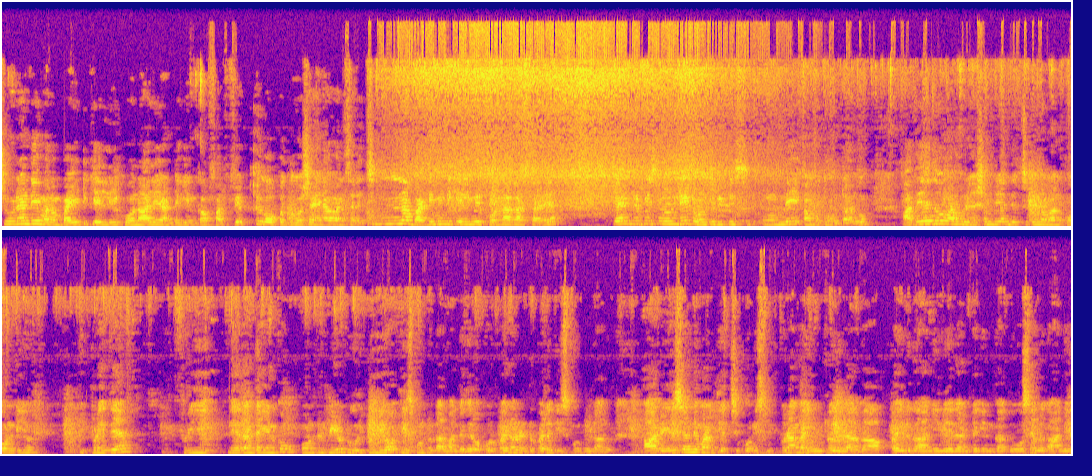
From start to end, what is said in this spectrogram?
చూడండి మనం బయటికి వెళ్ళి కొనాలి అంటే ఇంకా పర్ఫెక్ట్గా ఒక దోశ అయినా కానీ సరే చిన్న బడ్డి మీదకి వెళ్ళి మీరు కొన్నా కానీ సరే టెన్ రూపీస్ నుండి ట్వంటీ రూపీస్ నుండి అమ్ముతూ ఉంటారు అదేదో మనం రేషన్ బియ్యం తెచ్చుకున్నాం అనుకోండి ఇప్పుడైతే ఫ్రీ లేదంటే కనుక వన్ రూపీయో టూ రూపీయో తీసుకుంటున్నారు మన దగ్గర. ఒక రూపాయలో రెండు రూపాయలు తీసుకుంటున్నారు. ఆ రేషన్ని మనం తెచ్చుకొని శుభ్రంగా ఇంట్లో ఇలాగా అప్పాయిలు కానీ లేదంటే కనుక దోశలు కానీ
